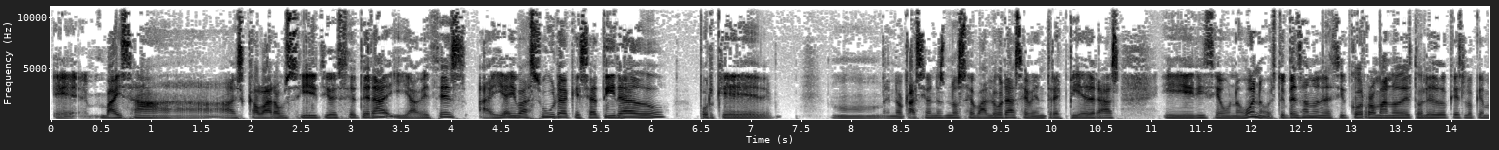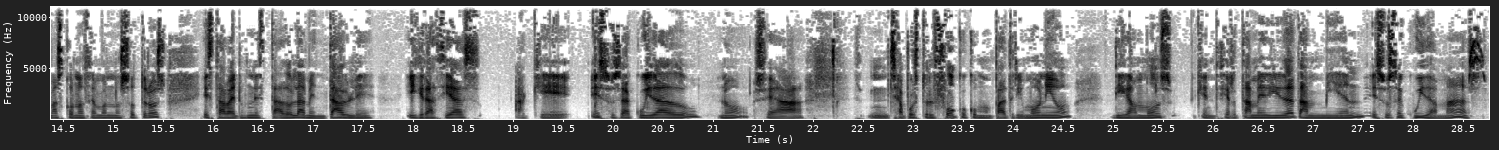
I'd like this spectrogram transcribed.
eh, vais a, a excavar a un sitio, etcétera, y a veces ahí hay basura que se ha tirado porque mm, en ocasiones no se valora, se ven tres piedras y dice uno, bueno, estoy pensando en el circo romano de Toledo, que es lo que más conocemos nosotros, estaba en un estado lamentable y gracias a que eso se ha cuidado, ¿no? Se ha, se ha puesto el foco como patrimonio, digamos que en cierta medida también eso se cuida más.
